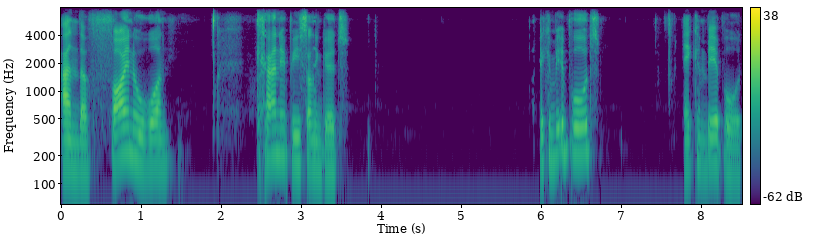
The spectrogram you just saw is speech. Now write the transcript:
And the final one. Can it be something good? It can be a board. It can be a board.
